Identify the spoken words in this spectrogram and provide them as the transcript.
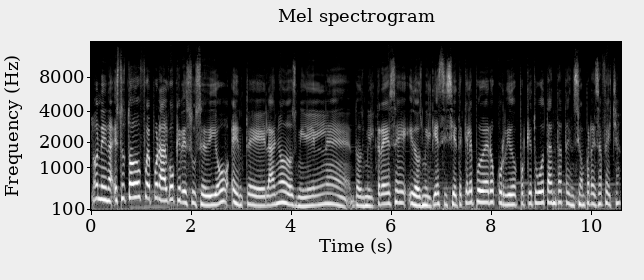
No, nena, esto todo fue por algo que le sucedió entre el año 2000, 2013 eh, y 2017. ¿Qué le pudo haber ocurrido? ¿Por qué tuvo tanta atención para esa fecha?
